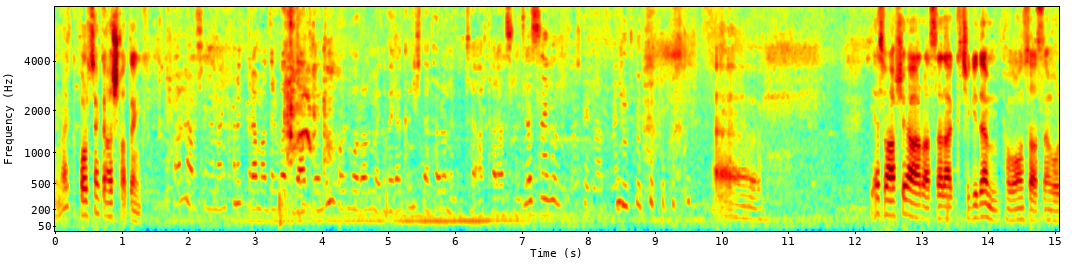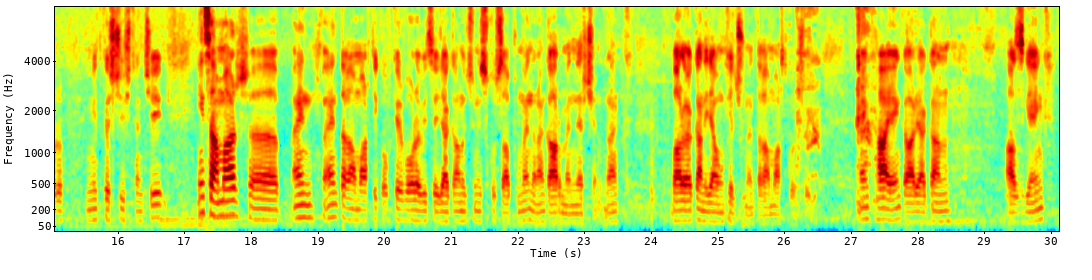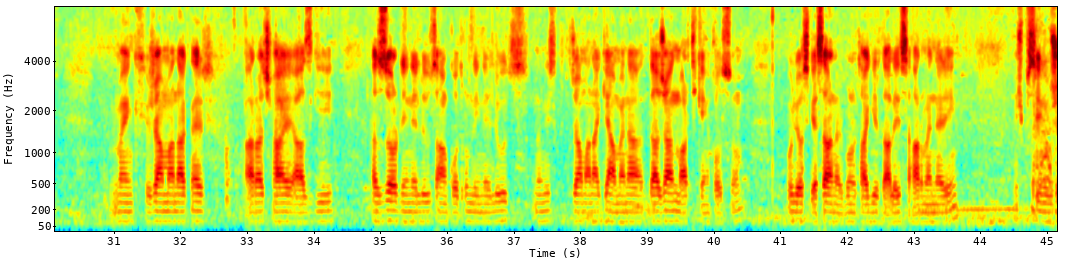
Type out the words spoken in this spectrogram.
Հիմա կփորձենք աշխատենք։ Պարոն Արշանյան, այնքան եք տրամադրված դատվելուն, որ մոռանում եք վերակնիշ դատարանը գուցե արդարացնի։ Լսելուն, ոչ թե դատվելուն։ Ես վաբշե առասարակ չգիտեմ ոնց ասեմ, որ միտքս ճիշտ հնչի։ Ինձ համար այն այն տղամարդիկ, ովքեր որևիցե իրականությունից խուսափում են, նրանք արմեններ չեն, նրանք բարոյական իրավունք էլ չունեն տղամարդ կոչվելու։ Մենք հայ ենք, արիական ազգ ենք։ Մենք ժամանակներ առաջ հայ ազգի հզոր լինելուց, անկոտրում լինելուց, նույնիսկ ժամանակի ամենադաժան մարդիկ են խոսում։ Հուլիոս Կեսարն էր բնութագիր տալիս արմեններին, ինչպեսին ուժ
